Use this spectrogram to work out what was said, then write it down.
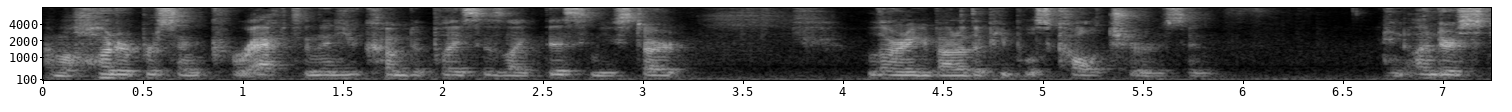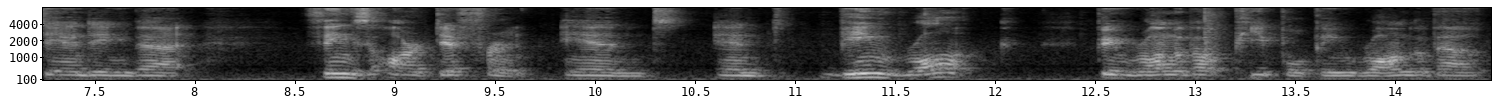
I'm 100% correct. And then you come to places like this and you start learning about other people's cultures and, and understanding that things are different and, and being wrong, being wrong about people, being wrong about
